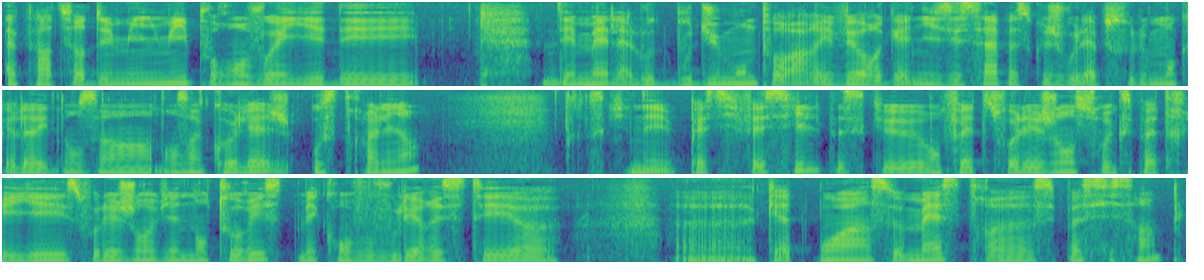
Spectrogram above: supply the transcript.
à partir de minuit pour envoyer des, mails à l'autre bout du monde pour arriver à organiser ça parce que je voulais absolument qu'elle aille dans un, dans un collège australien. Ce qui n'est pas si facile parce que, en fait, soit les gens sont expatriés, soit les gens viennent en touriste, mais quand vous voulez rester euh, euh, quatre mois, un semestre, c'est pas si simple.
